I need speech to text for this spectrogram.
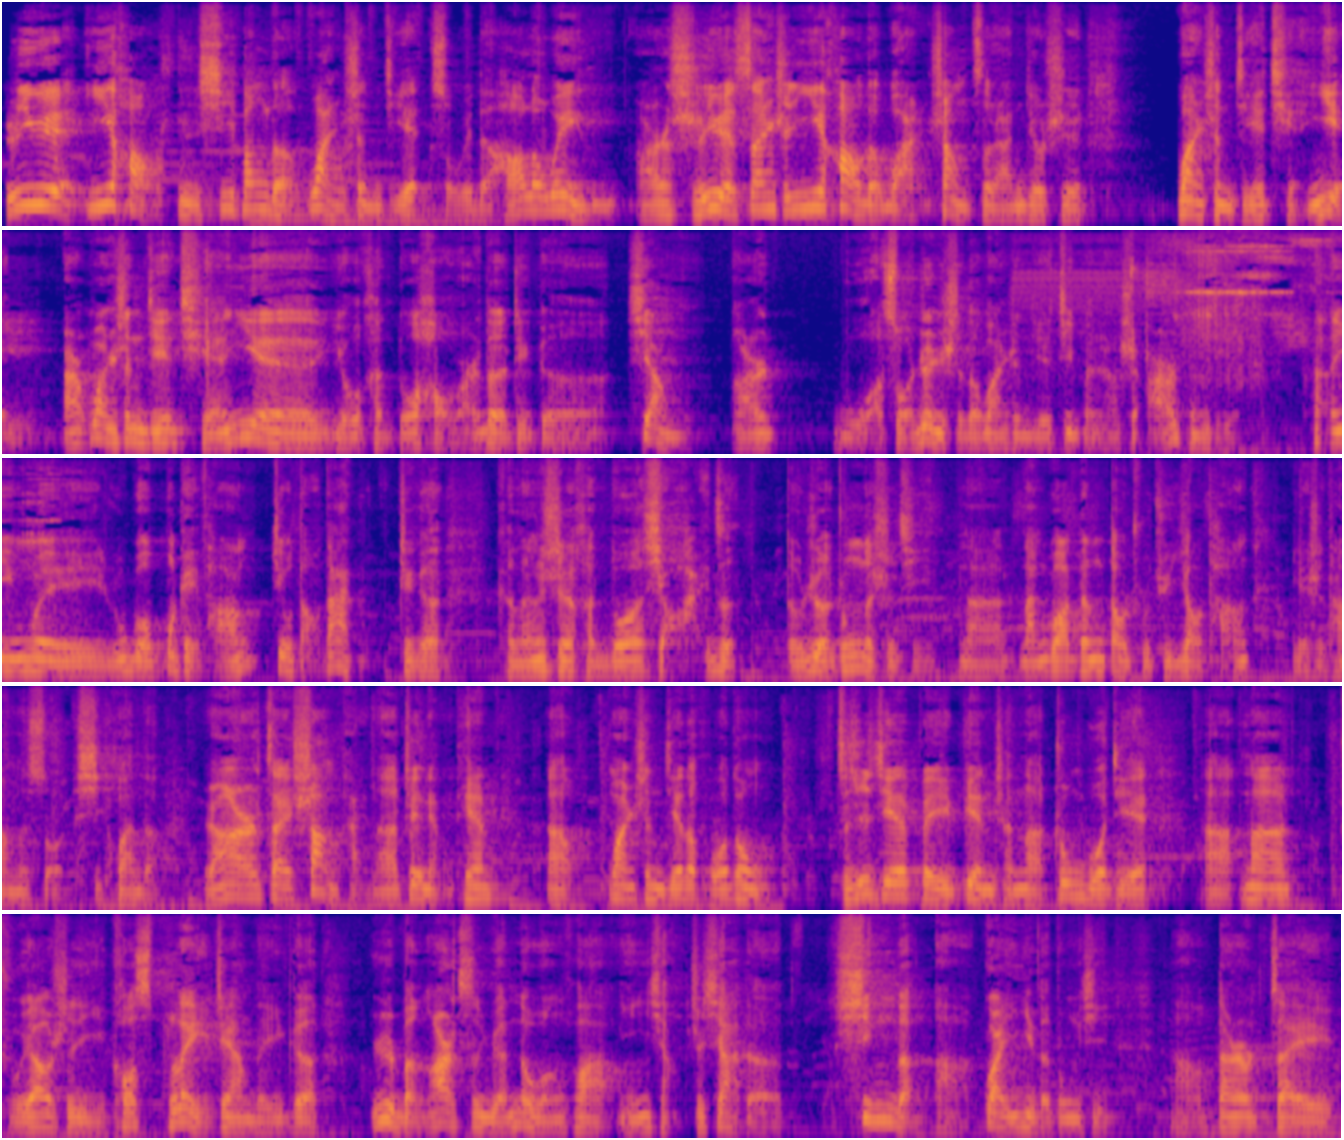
十一月一号是西方的万圣节，所谓的 Halloween，而十月三十一号的晚上自然就是万圣节前夜。而万圣节前夜有很多好玩的这个项目，而我所认识的万圣节基本上是儿童节，因为如果不给糖就捣蛋，这个可能是很多小孩子都热衷的事情。那南瓜灯到处去要糖。也是他们所喜欢的。然而，在上海呢，这两天啊，万圣节的活动直接被变成了中国节啊。那主要是以 cosplay 这样的一个日本二次元的文化影响之下的新的啊怪异的东西啊。当然，在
